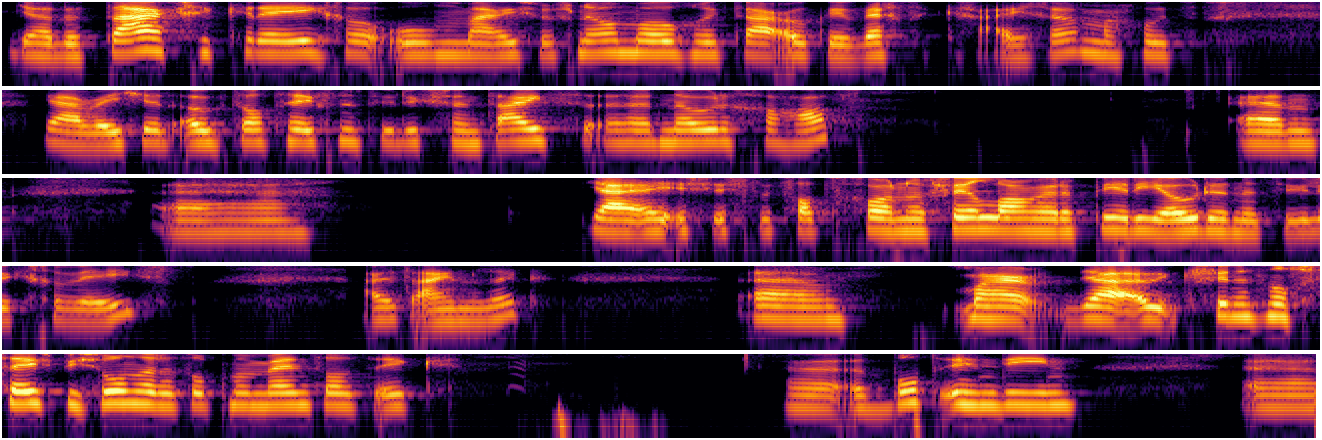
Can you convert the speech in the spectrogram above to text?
ja, de taak gekregen om mij zo snel mogelijk daar ook weer weg te krijgen. Maar goed, ja, weet je, ook dat heeft natuurlijk zijn tijd uh, nodig gehad. En uh, ja, is, is het had gewoon een veel langere periode natuurlijk geweest, uiteindelijk. Uh, maar ja, ik vind het nog steeds bijzonder dat op het moment dat ik uh, het bod indien, uh,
